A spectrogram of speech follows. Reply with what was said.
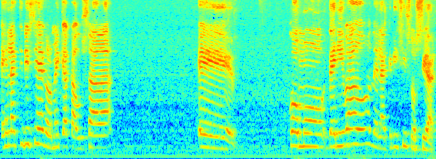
es la crisis económica causada eh, como derivado de la crisis social.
